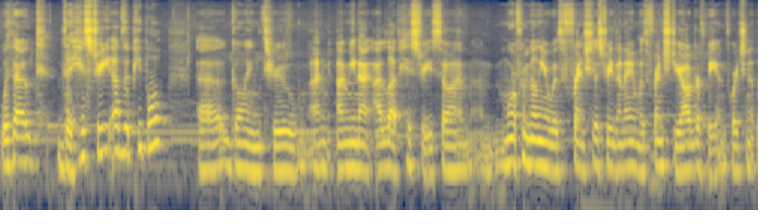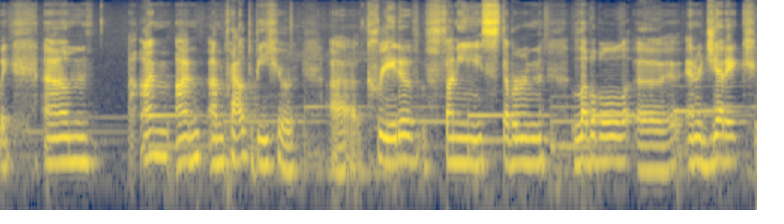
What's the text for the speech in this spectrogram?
without the history of the people, uh, going through. I'm, i mean, I, I, love history, so I'm, I'm, more familiar with French history than I am with French geography, unfortunately. Um, I'm, I'm, I'm proud to be here uh, creative, funny, stubborn, lovable, uh, energetic,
